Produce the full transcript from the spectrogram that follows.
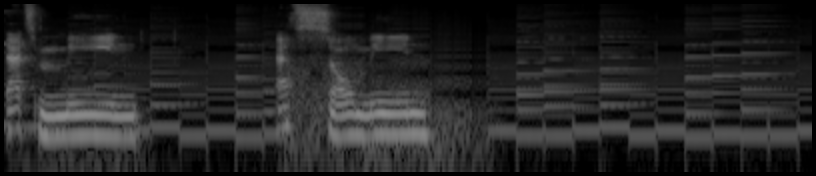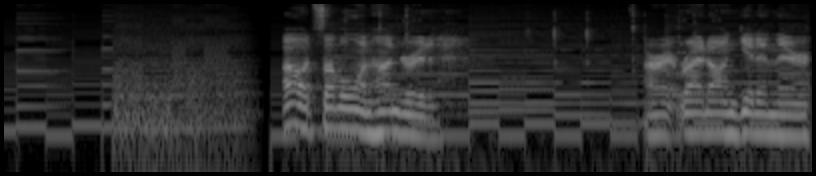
That's mean. That's so mean. Oh, it's level 100. Alright, right on, get in there.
